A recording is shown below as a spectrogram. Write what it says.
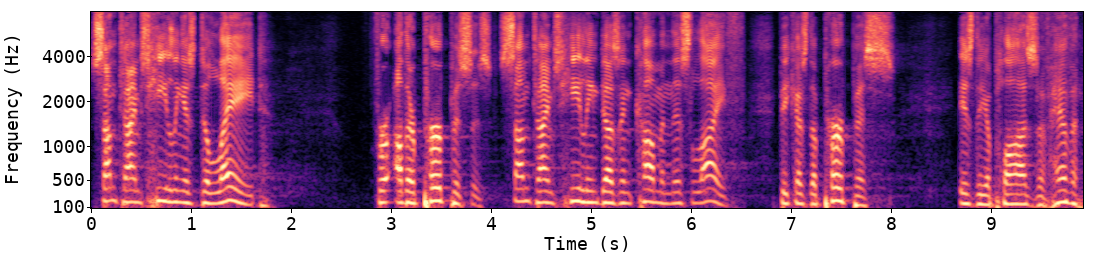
Sometimes healing is delayed for other purposes. Sometimes healing doesn't come in this life because the purpose is the applause of heaven.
